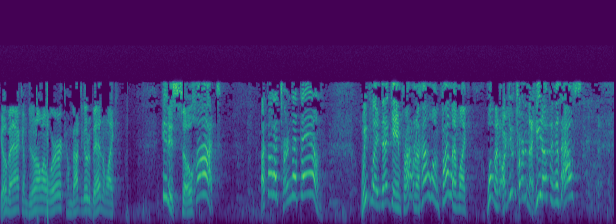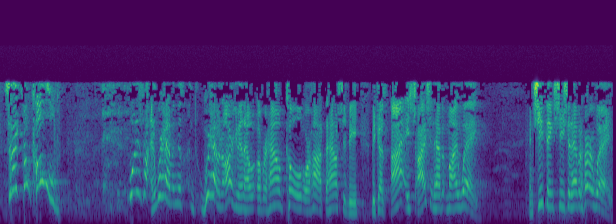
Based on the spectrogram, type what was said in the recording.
Go back. I'm doing all my work. I'm about to go to bed. I'm like, it is so hot. I thought I turned that down. We played that game for I don't know how long. Finally, I'm like, woman, are you turning the heat up in this house? It's like so cold. What is wrong? And we're having this, we're having an argument over how cold or hot the house should be because I, I should have it my way. And she thinks she should have it her way.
